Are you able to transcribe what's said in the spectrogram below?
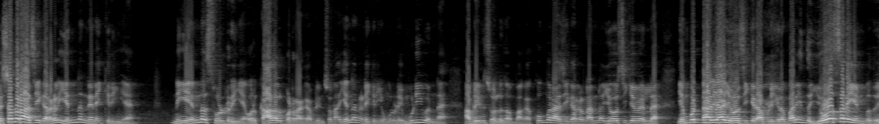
ரிஷபராசிக்காரர்கள் என்ன நினைக்கிறீங்க? நீங்கள் என்ன சொல்கிறீங்க ஒரு காதல் படுறாங்க அப்படின்னு சொன்னால் என்ன நினைக்கிறீங்க? உங்களுடைய முடிவு என்ன? அப்படின்னு சொல்லுங்கம்பாங்க. கும்பராசிக்காரர்கள் நான் இன்னும் யோசிக்கவே இல்லை. எண்பத்தி நாளையா யோசிக்கிற அப்படிங்கிற மாதிரி இந்த யோசனை என்பது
